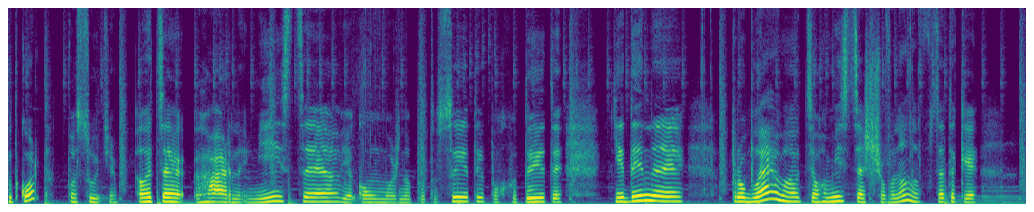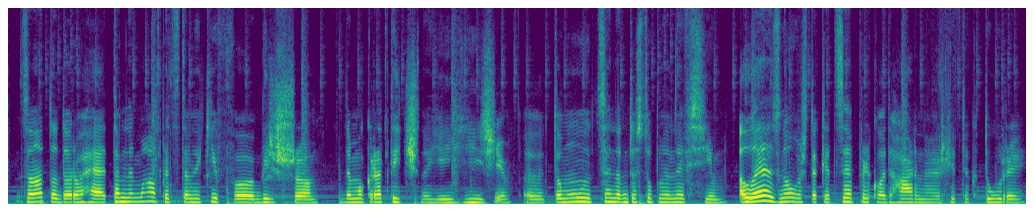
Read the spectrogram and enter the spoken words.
фудкорт, по суті, але це гарне місце, в якому можна потусити, походити. Єдина проблема цього місця, що воно все-таки занадто дороге. Там немає представників е, більш е, демократичної їжі, е, тому це доступно не всім. Але знову ж таки, це приклад гарної архітектури,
